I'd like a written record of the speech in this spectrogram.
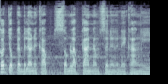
ก็จบกันไปแล้วนะครับสำหรับการนำเสนอในครั้งนี้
